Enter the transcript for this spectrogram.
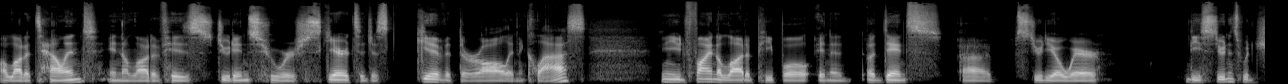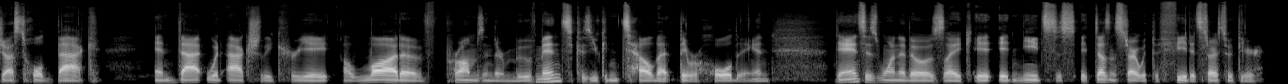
a lot of talent in a lot of his students who were scared to just give it their all in a class. And you'd find a lot of people in a, a dance uh, studio where these students would just hold back. And that would actually create a lot of problems in their movements because you can tell that they were holding. And dance is one of those like it, it needs to it doesn't start with the feet it starts with your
